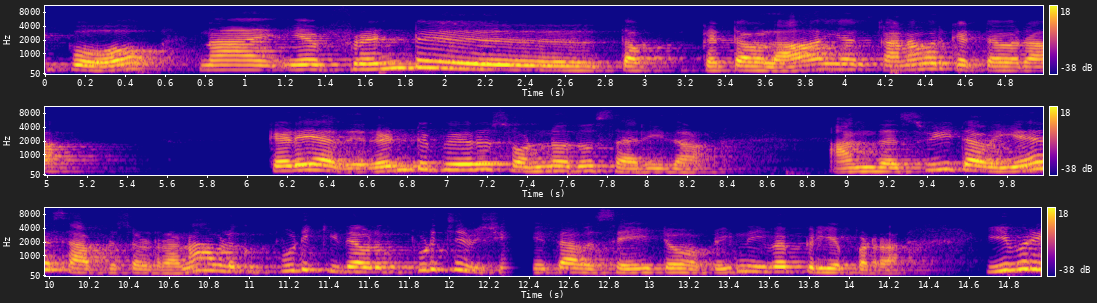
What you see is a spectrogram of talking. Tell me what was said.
இப்போது நான் என் ஃப்ரெண்டு தப் கெட்டவளா? என் கணவர் கெட்டவரா? கிடையாது. ரெண்டு பேரும் சொன்னதும் சரிதான். அந்த ஸ்வீட் அவள் ஏன் சாப்பிட சொல்கிறான்னா அவளுக்கு பிடிக்குது அவளுக்கு பிடிச்ச விஷயத்தை அவள் செய்யட்டும் அப்படின்னு இவ பிரியப்படுறான் இவர்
